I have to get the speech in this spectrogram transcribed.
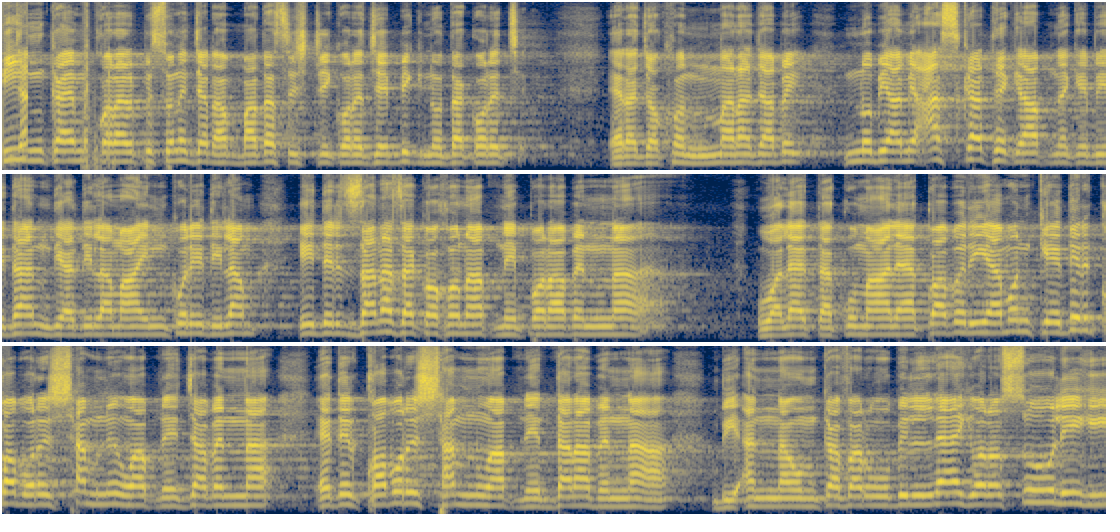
দিন কায়েম করার পিছনে যারা বাধা সৃষ্টি করেছে, বিঘ্নতা করেছে, এরা যখন মারা যাবে, নবী, আমি আজকা থেকে আপনাকে বিধান দিয়া দিলাম, আইন করে দিলাম, এদের জানাজা কখনো আপনি পড়াবেন না। ওয়ালা তাকুম আলা কবরি, এমনকি এদের কবরের সামনেও আপনি যাবেন না, এদের কবরের সামনেও আপনি দাঁড়াবেন না। বিআন্নাহুম কাফারু বিল্লাহি ওয়া রাসূলিহি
